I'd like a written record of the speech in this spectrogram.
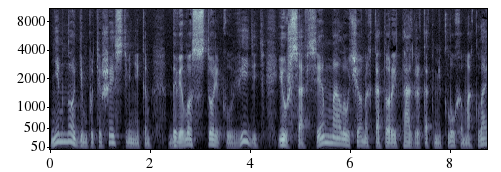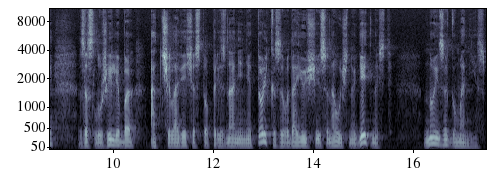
Немногим путешественникам довелось столько увидеть, и уж совсем мало ученых, которые так же, как Миклуха Маклай, заслужили бы от человечества признание не только за выдающуюся научную деятельность, но и за гуманизм.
